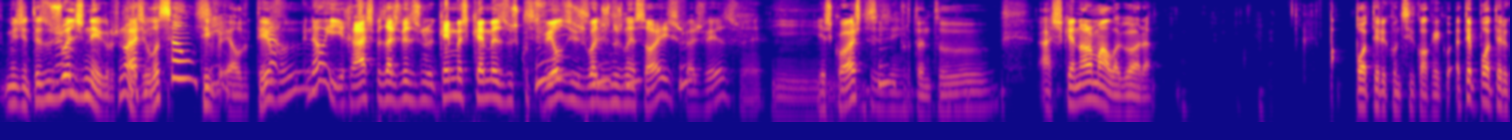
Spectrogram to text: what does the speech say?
Imagina, tens os joelhos negros. Não é Faz- violação. Tive- Sim. ela teve. Não, não, e raspas às vezes, queimas, queimas os cotovelos e os joelhos nos lençóis, às vezes. não é? E, E as costas, Sim, e- portanto, acho que é normal agora. Pode ter acontecido qualquer coisa. Até pode ter.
